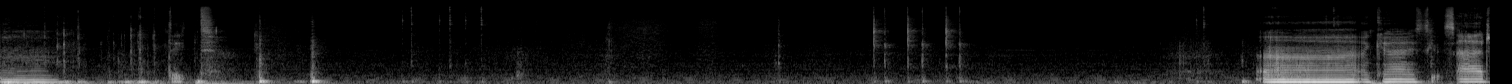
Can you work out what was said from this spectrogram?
Um, date. Uh, okay, let's get this ad.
